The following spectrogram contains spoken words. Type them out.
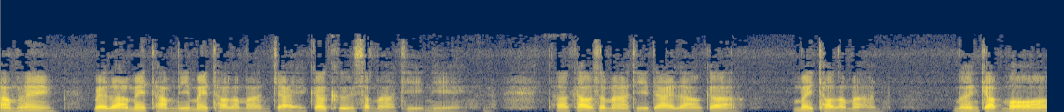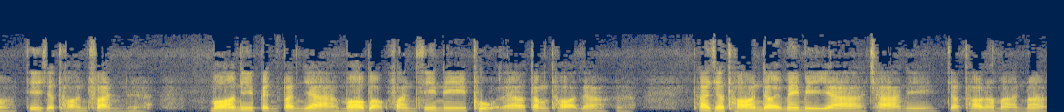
ทำให้เวลาไม่ทำนี้ไม่ทรมานใจก็คือสมาธินี่เอง ถ้าเข้าสมาธิได้แล้วก็ไม่ทรมาน เหมือนกับหมอที่จะถอนฟัน หมอนี้เป็นปัญญา หมอบอกฟันซี่นี้ผุแล้วต้องถอนแล้ว ถ้าจะถอนโดยไม่มียาชานี่จะทรมานมาก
